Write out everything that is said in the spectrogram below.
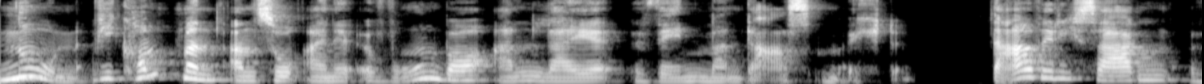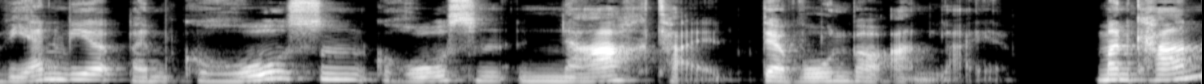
Nun, wie kommt man an so eine Wohnbauanleihe, wenn man das möchte? Da würde ich sagen, wären wir beim großen, großen Nachteil der Wohnbauanleihe. Man kann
